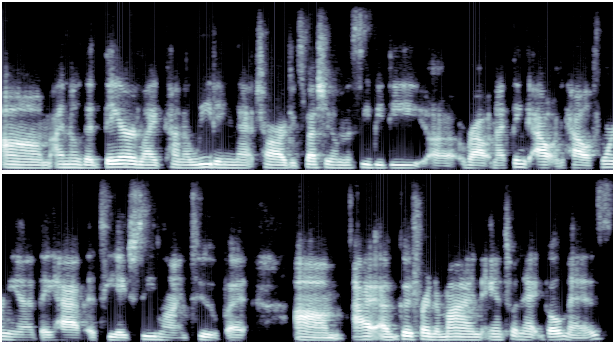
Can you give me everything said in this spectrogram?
Um, I know that they're like kind of leading that charge, especially on the CBD uh, route. And I think out in California, they have a THC line too. But um, I, a good friend of mine, Antoinette Gomez,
